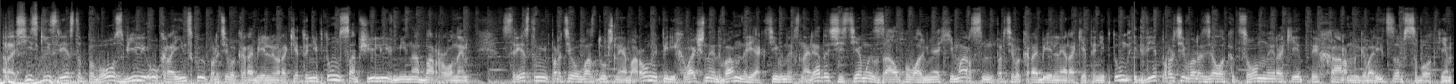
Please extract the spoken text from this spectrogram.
Российские средства ПВО сбили украинскую противокорабельную ракету «Нептун», сообщили в Минобороны. Средствами противовоздушной обороны перехвачены два реактивных снаряда системы залпового огня «Химарс», противокорабельная ракета «Нептун» и две противорадиолокационные ракеты «Харм», говорится в сводке.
